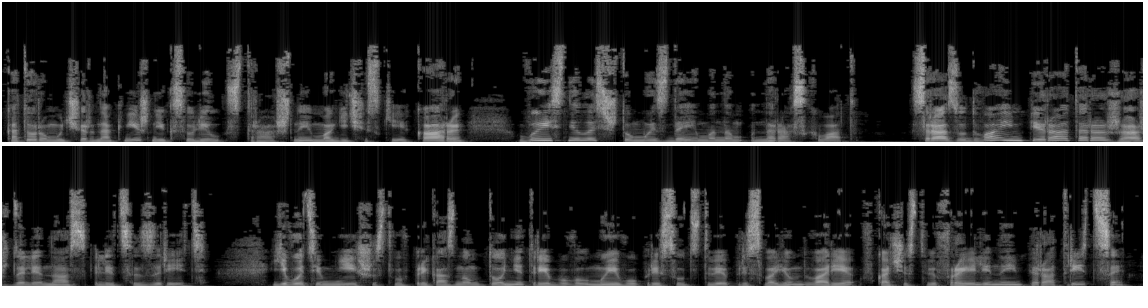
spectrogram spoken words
которому чернокнижник сулил страшные магические кары, выяснилось, что мы с Деймоном на расхват. Сразу два императора жаждали нас лицезреть. Его темнейшество в приказном тоне требовал моего присутствия при своем дворе в качестве фрейлины императрицы –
